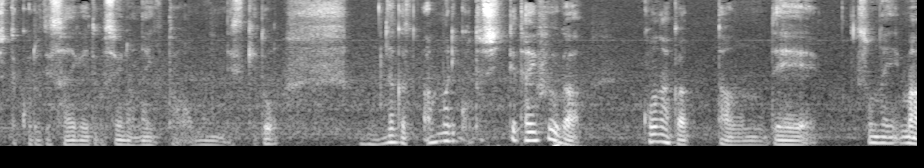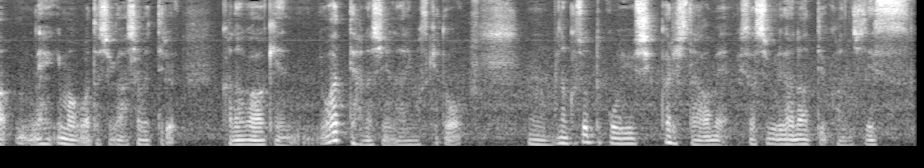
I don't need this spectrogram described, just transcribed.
ちょっとこれで災害とかそういうのはないとは思うんですけど、なんかあんまり今年って台風が来なかったので、そんなに、まあね、今私が喋ってる神奈川県はって話になりますけど、うん、なんかちょっとこういうしっかりした雨、久しぶりだなっていう感じです。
